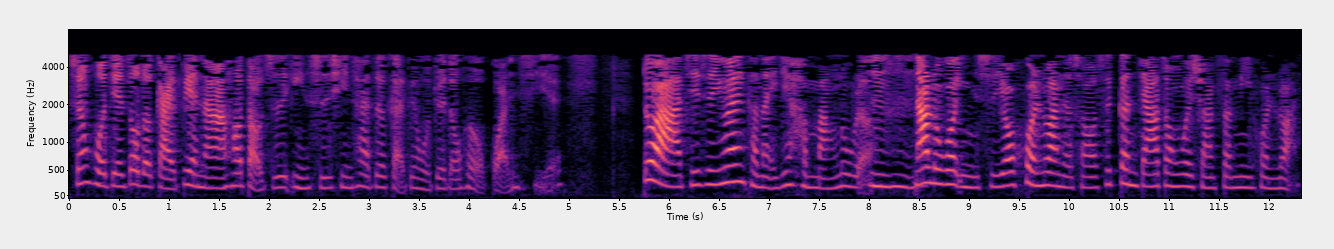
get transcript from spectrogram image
生活节奏的改变啊，然后导致饮食形态这个改变，我觉得都会有关系。对啊，其实因为可能已经很忙碌了，嗯嗯，那如果饮食又混乱的时候，是更加重胃酸分泌混乱。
